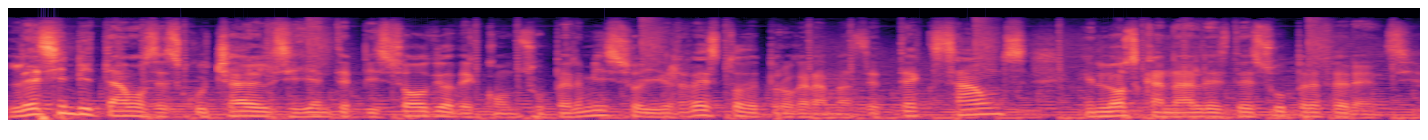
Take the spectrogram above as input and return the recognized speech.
Les invitamos a escuchar el siguiente episodio de Con su permiso y el resto de programas de Tech Sounds en los canales de su preferencia.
